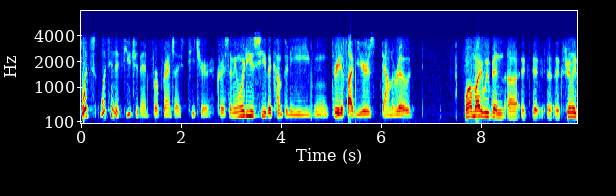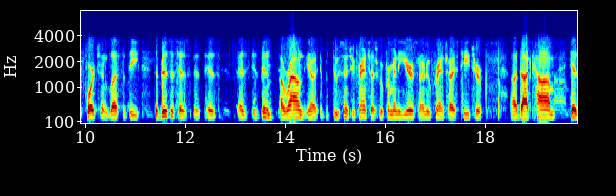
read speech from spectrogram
What's what's in the future then for franchise teacher, Chris? I mean, where do you see the company mm, three to five years down the road? Well, Marty, we've been uh, extremely fortunate and blessed that the the business has has has, has been around, you know, through Century Franchise Group for many years. And our new franchise teacher uh, dot com has,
